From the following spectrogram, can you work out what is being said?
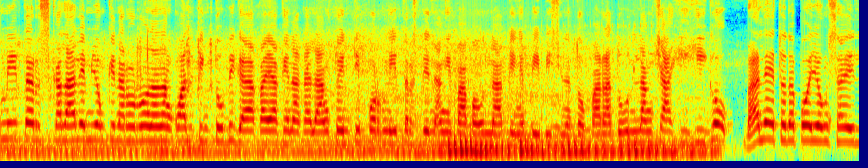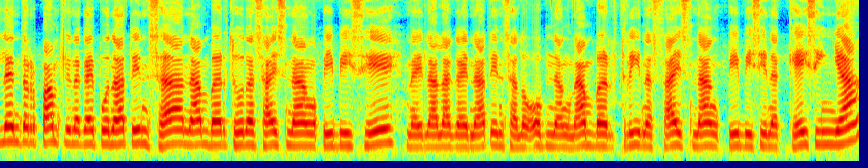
meters kalalim yung kinaroroonan ng quality tubig ah, kaya kinakailangan 24 meters din ang ibabaw nating PVC na to para doon lang siya hihigo. Bale ito na po yung cylinder pump linagay po natin sa number 2 na size ng PVC na ilalagay natin sa loob ng number 3 na size ng PVC na casing niya.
